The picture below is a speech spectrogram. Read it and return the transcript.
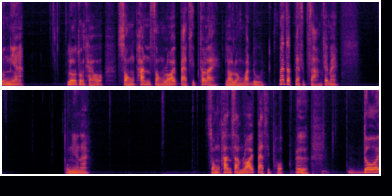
ตรงเนี้ย โลตรงแถว 2,280 เท่าไหร่ เราลองวัดดูน่าจะ 83 ใช่ไหม ตรงนี้นะ 2,386 เออ โดย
